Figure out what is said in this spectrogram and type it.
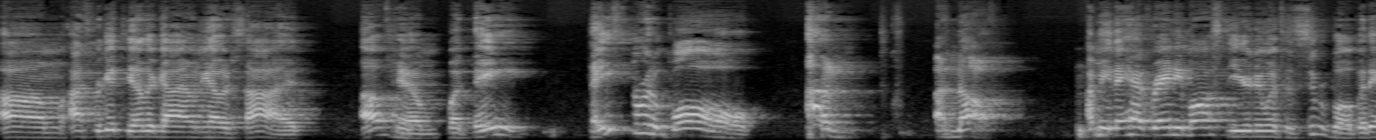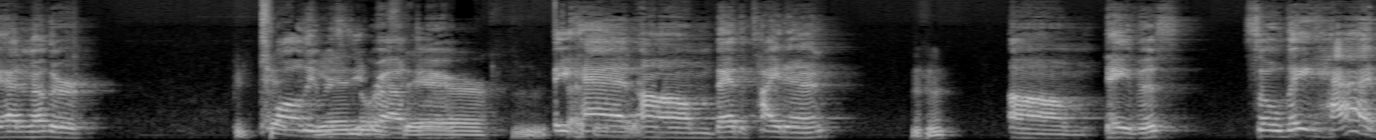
Um, I forget the other guy on the other side of him, but they they threw the ball enough. I mean, they had Randy Moss the year they went to the Super Bowl, but they had another. Ted quality receiver out there. Mm, They that's- had um, they had the tight end, Mhm. um, Davis. So they had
